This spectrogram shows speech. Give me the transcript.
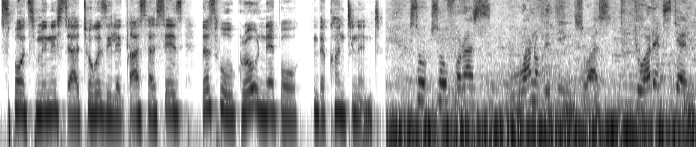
Sports Minister Tokozile Xasa says this will grow netball in the continent. So, so for us, one of the things was to what extent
